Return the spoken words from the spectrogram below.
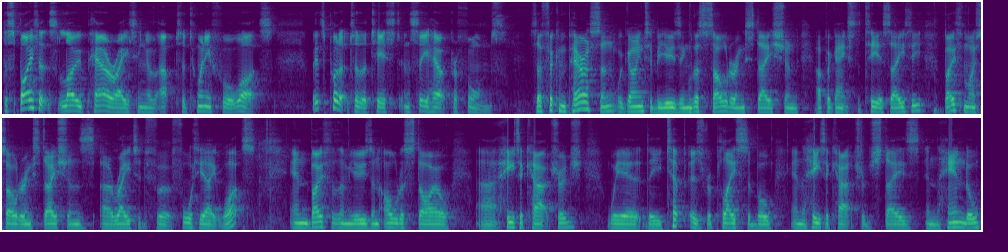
Despite its low power rating of up to 24 watts, let's put it to the test and see how it performs. So for comparison, we're going to be using this soldering station up against the TS80. Both my soldering stations are rated for 48 watts, and both of them use an older style uh, heater cartridge where the tip is replaceable and the heater cartridge stays in the handle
